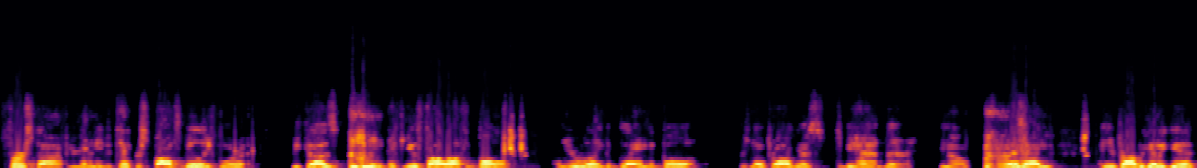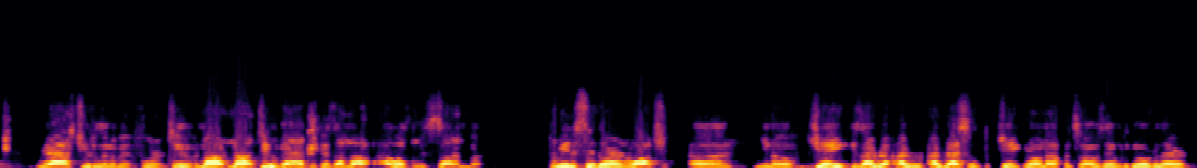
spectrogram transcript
first off, you're going to need to take responsibility for it because if you fall off a bull and you're willing to blame the bull, there's no progress to be had there. You know, and and you're probably to get your ass chewed a little bit for it too. Not not too bad because I'm not I wasn't his son, but for me to sit there and watch uh, you know, Jake, because I, re- I, I wrestled with Jake growing up, and so I was able to go over there and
